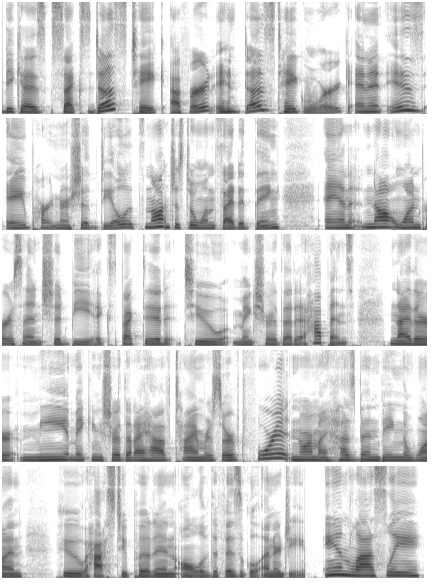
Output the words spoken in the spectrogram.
because sex does take effort, it does take work, and it is a partnership deal. It's not just a one sided thing, and not one person should be expected to make sure that it happens. Neither me making sure that I have time reserved for it, nor my husband being the one who has to put in all of the physical energy. And lastly,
